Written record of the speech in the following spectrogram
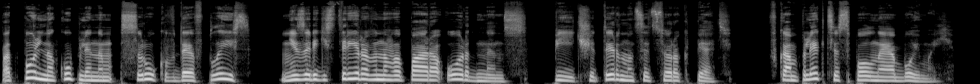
подпольно купленным с рук в Dev Place незарегистрированного пара Ordnance P1445 в комплекте с полной обоймой.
